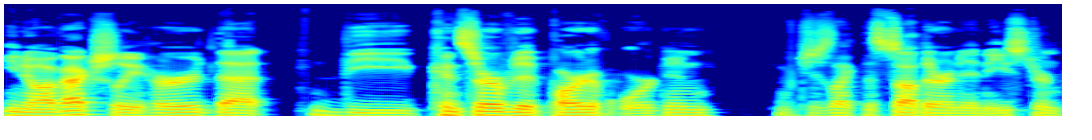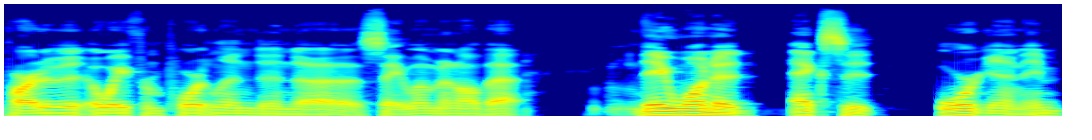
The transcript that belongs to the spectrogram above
You know, I've actually heard that the conservative part of Oregon, which is like the southern and eastern part of it, away from Portland and uh, Salem and all that, they want to exit Oregon and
